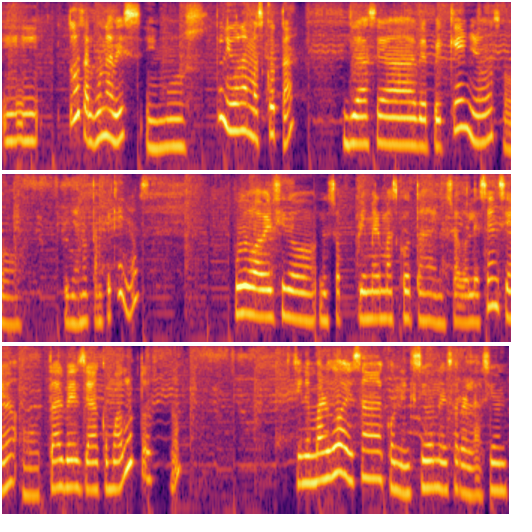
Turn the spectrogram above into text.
eh, todos alguna vez hemos tenido una mascota, ya sea de pequeños o de ya no tan pequeños. Pudo haber sido nuestra primer mascota en nuestra adolescencia o tal vez ya como adultos, ¿no? Sin embargo, esa conexión, esa relación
